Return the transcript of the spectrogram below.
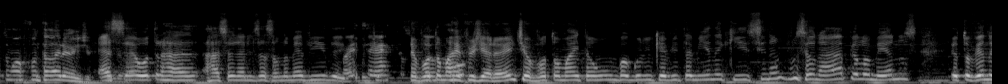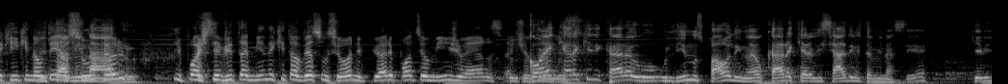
tomar uma Fanta laranja. Essa é outra ra- racionalização da minha vida. Vai Então, tipo, se eu vou tomar refrigerante, eu vou tomar então um bagulho que é vitamina que, se não funcionar, pelo menos eu tô vendo aqui que não tem açúcar Vitaminado. e pode ter vitamina que talvez funcione. Pior hipótese, eu mijo elas. Qual é que era aquele cara, o, o Linus Pauling, não é? O cara que era viciado em vitamina C? Que ele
